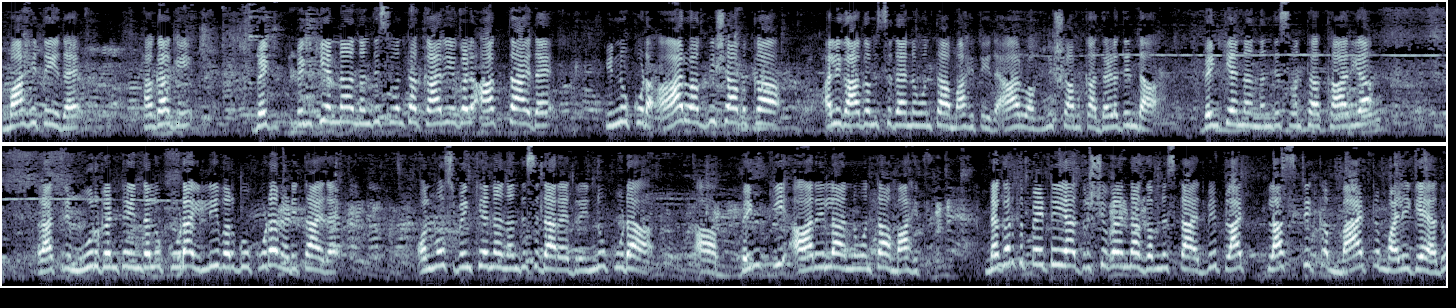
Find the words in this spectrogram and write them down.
ಮಾಹಿತಿ ಇದೆ. ಹಾಗಾಗಿ ಬೆಂಕ್- ಬೆಂಕಿಯನ್ನ ನಂದಿಸುವಂತ ಕಾರ್ಯಗಳು ಆಗ್ತಾ ಇದೆ. ಇನ್ನೂ ಕೂಡ ಆರು ಅಗ್ನಿಶಾಮಕ ಅಲ್ಲಿಗೆ ಆಗಮಿಸಿದೆ ಅನ್ನುವಂತ ಮಾಹಿತಿ ಇದೆ. ಆರು ಅಗ್ನಿಶಾಮಕ ದಳದಿಂದ ಬೆಂಕಿಯನ್ನ ನಂದಿಸುವಂತಹ ಕಾರ್ಯ ರಾತ್ರಿ ಮೂರು ಗಂಟೆಯಿಂದಲೂ ಕೂಡ ಇಲ್ಲಿವರೆಗೂ ಕೂಡ ನಡೀತಾ ಇದೆ. ಆಲ್ಮೋಸ್ಟ್ ಬೆಂಕಿಯನ್ನ ನಂದಿಸಿದ್ದಾರೆ. ಆದ್ರೆ ಇನ್ನೂ ಕೂಡ ಬೆಂಕಿ ಆರಿಲ್ಲ ಅನ್ನುವಂತ ಮಾಹಿತಿ. ನಗರದ ಪೇಟೆಯ ದೃಶ್ಯಗಳನ್ನ ಗಮನಿಸ್ತಾ ಇದ್ವಿ. ಪ್ಲಾ- ಪ್ಲಾಸ್ಟಿಕ್ ಮ್ಯಾಟ್ ಮಳಿಗೆ ಅದು.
